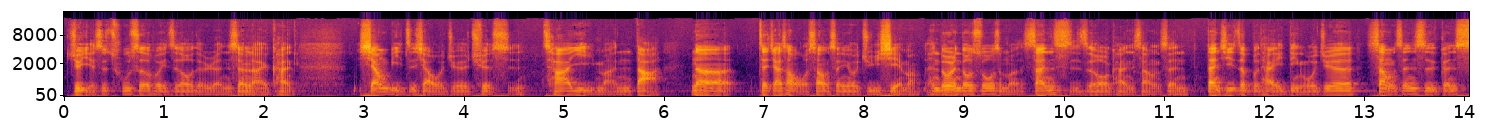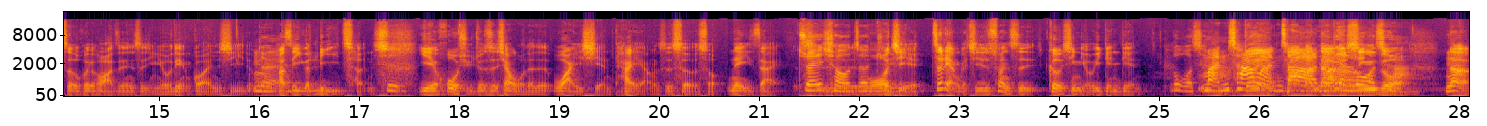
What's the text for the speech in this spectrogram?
就也是出社会之后的人生来看，相比之下，我觉得确实差异蛮大。那再加上我上升又巨蟹嘛，很多人都说什么三十之后看上升，但其实这不太一定。我觉得上升是跟社会化这件事情有点关系的，对，它是一个历程，是也或许就是像我的外显太阳是射手，内在追求着摩羯，这两个其实算是个性有一点点落差，蛮差蛮大的星座。那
